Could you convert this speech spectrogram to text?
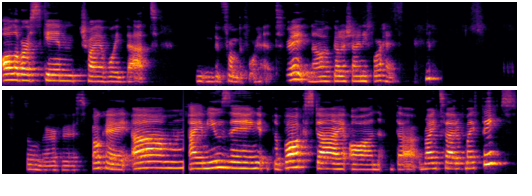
all of our skin. Try avoid that from beforehand. Great, now I've got a shiny forehead. So nervous. Okay, um, I am using the box dye on the right side of my face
